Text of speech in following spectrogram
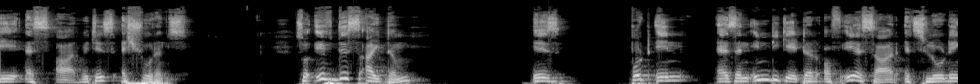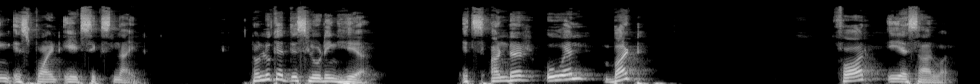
ASR, which is assurance. So if this item is put in as an indicator of ASR, its loading is 0.869. Now look at this loading here. It's under OL, but for ASR1.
